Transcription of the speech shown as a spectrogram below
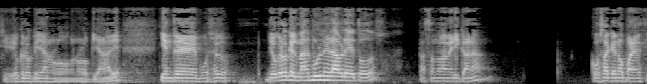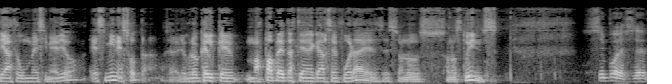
que yo creo que ya no lo, no lo pilla nadie. Y entre, pues eso, yo creo que el más vulnerable de todos, pasando a la americana, cosa que no parecía hace un mes y medio, es Minnesota. O sea, yo creo que el que más papeletas tiene que quedarse fuera es, son, los, son los Twins. Sí puede ser,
